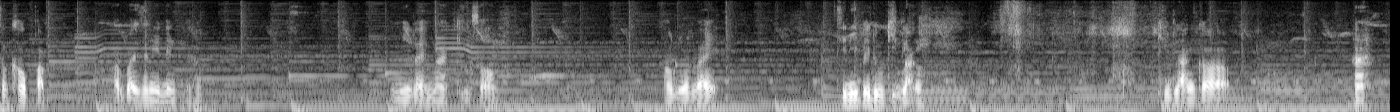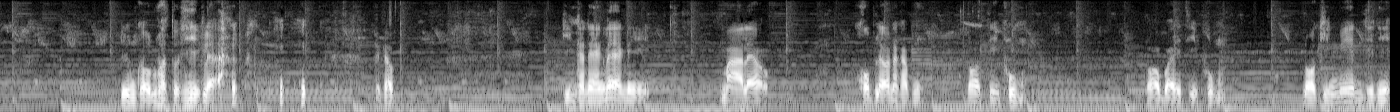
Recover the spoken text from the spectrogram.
ต้องเข้าปรับปรับไว้สักนิดหนึ่งนะครับไม่มีอะไรมากกิ่งสองเข้าลวดไว้ ทีนี้ไปดูกิ่งหลัง กิ่งหลังก็ฮะลืมเข้าลวดตัวนี้อีกแล้วนะครับ กิ่งแขนงแรกนี่ มาแล้ว ครบแล้วนะครับนี่รอตีพุ่มรอใบตีพุ่ม รอกิ่งเมนทีนี้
